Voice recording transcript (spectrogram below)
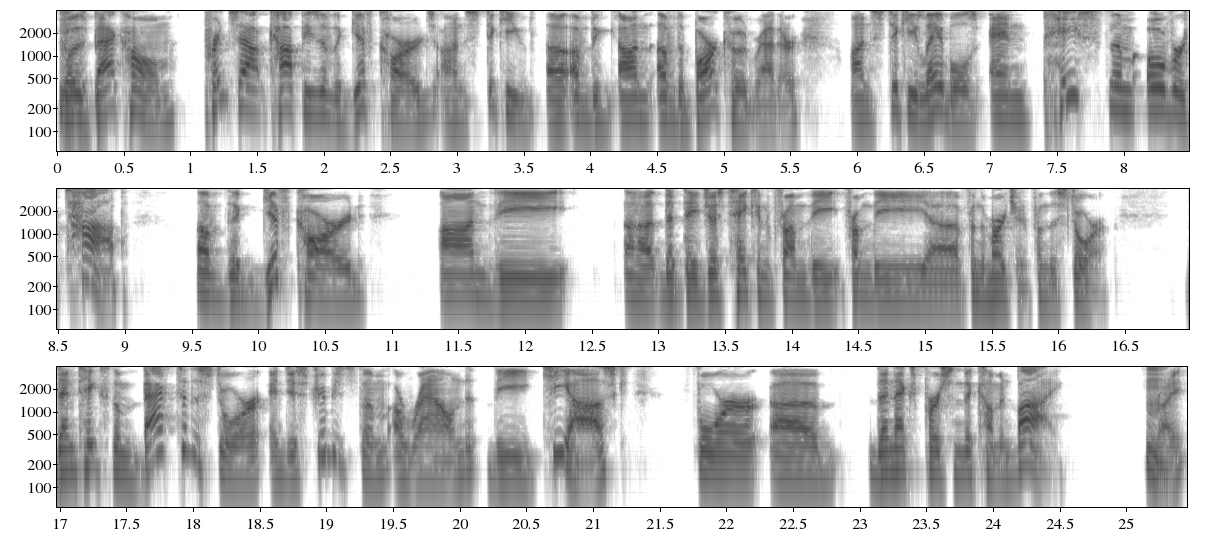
Hmm. Goes back home, prints out copies of the gift cards on sticky uh, of the on of the barcode rather on sticky labels and pastes them over top of the gift card on the uh, that they just taken from the from the uh, from the merchant from the store. Then takes them back to the store and distributes them around the kiosk for uh, the next person to come and buy. Hmm. Right.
